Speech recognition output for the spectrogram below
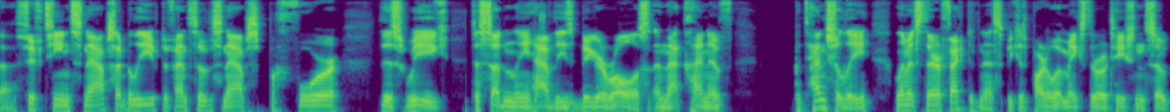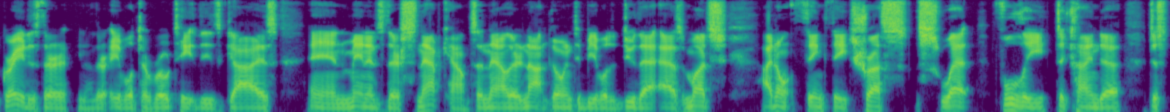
uh, 15 snaps, I believe, defensive snaps before this week, to suddenly have these bigger roles, and that kind of potentially limits their effectiveness because part of what makes the rotation so great is they're you know they're able to rotate these guys and manage their snap counts and now they're not going to be able to do that as much. I don't think they trust sweat fully to kind of just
